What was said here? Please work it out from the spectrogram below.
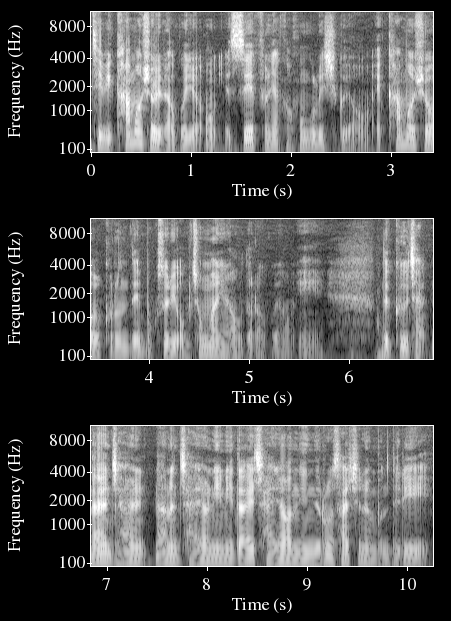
TV 카머셜이라고 요 어, CF는 약간 콩글리시고요. 예, 카머셜 그런데 목소리 엄청 많이 나오더라고요. 예. 근데 그 자, 나는 자연 나는 자연인이다의 자연인으로 사시는 분들이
